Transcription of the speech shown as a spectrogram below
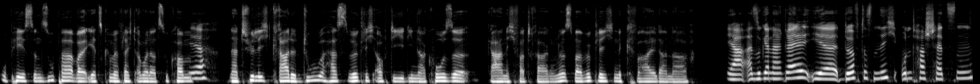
OPs sind super, weil jetzt können wir vielleicht auch mal dazu kommen. Ja. Natürlich, gerade du hast wirklich auch die, die Narkose gar nicht vertragen. Ne? Es war wirklich eine Qual danach. Ja, also generell, ihr dürft es nicht unterschätzen.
